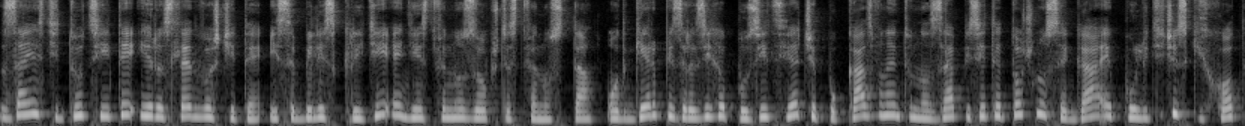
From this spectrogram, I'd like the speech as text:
за институциите и разследващите и са били скрити единствено за обществеността. От ГЕРБ изразиха позиция, че показването на записите точно сега е политически ход,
